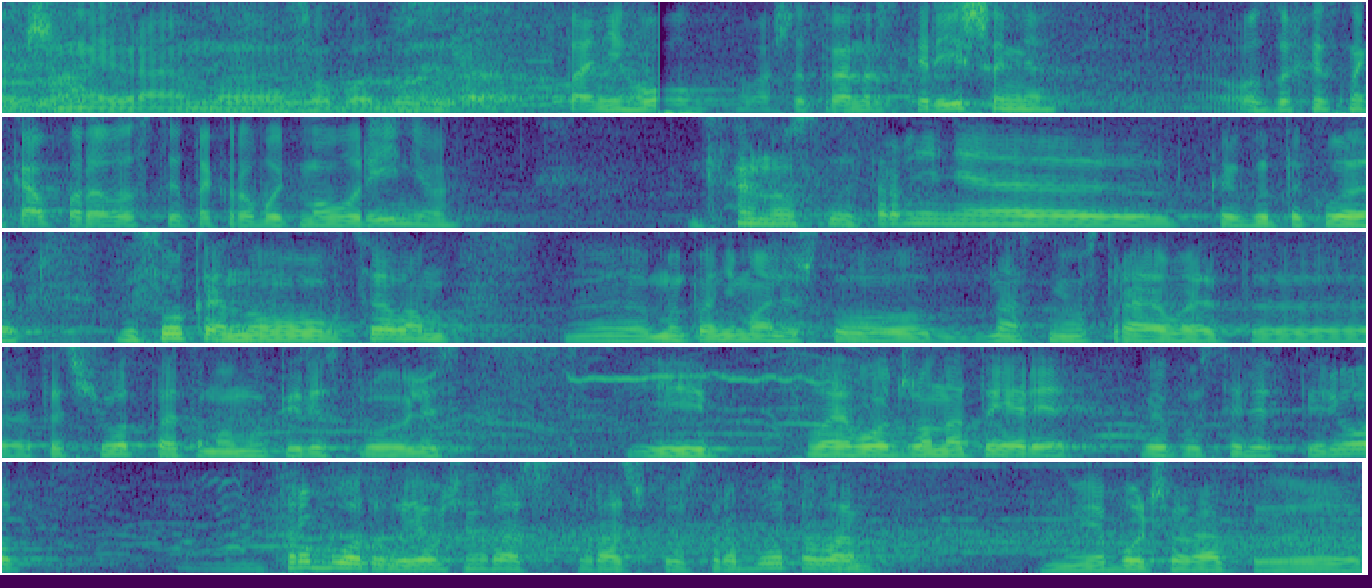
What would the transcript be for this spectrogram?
Так что мы играем э, свободно. Останній гол, ваше тренерське рішення. От захисника перевести так робить Мауріньо. Ну, с- сравнение э, как бы такое высокое, но в целом э, мы понимали, что нас не устраивает э, этот счет, поэтому мы перестроились и своего Джона Терри выпустили вперед. Сработало, я очень рад, рад что сработало, но я больше рад, э,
